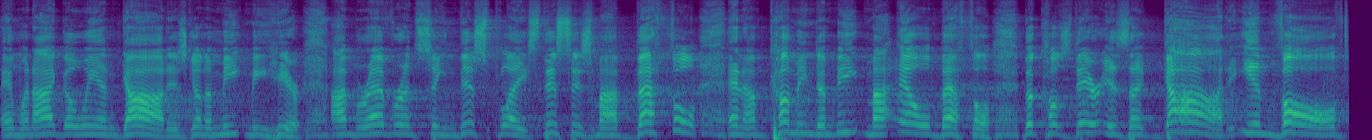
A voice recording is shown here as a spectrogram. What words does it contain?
And when I go in, God is going to meet me here. I'm reverencing this place. This is my Bethel, and I'm coming to meet my El Bethel because there is a God involved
